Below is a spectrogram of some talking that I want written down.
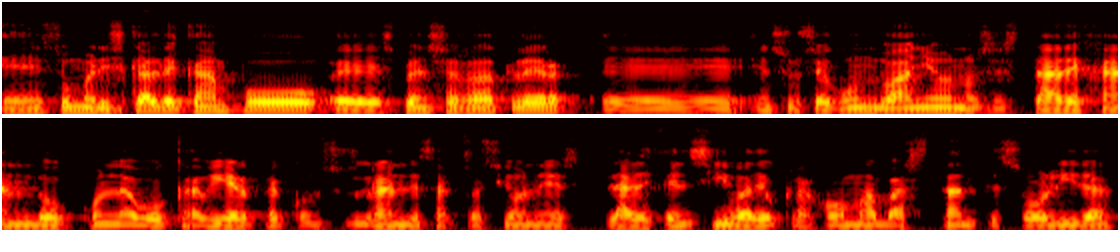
Eh, su mariscal de campo, eh, Spencer Rattler, eh, en su segundo año nos está dejando con la boca abierta con sus grandes actuaciones. La defensiva de Oklahoma bastante sólida.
